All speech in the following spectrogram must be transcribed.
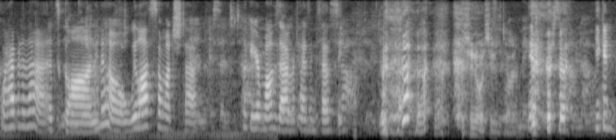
What happened to that? It's gone. I know. We lost so much stuff. Look at your mom's advertising Scentsy. She knew what she was doing. You can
